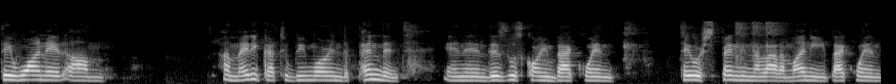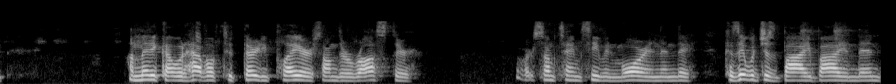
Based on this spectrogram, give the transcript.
they wanted um, America to be more independent and then this was going back when they were spending a lot of money. Back when America would have up to 30 players on their roster, or sometimes even more, and then they because they would just buy buy and then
